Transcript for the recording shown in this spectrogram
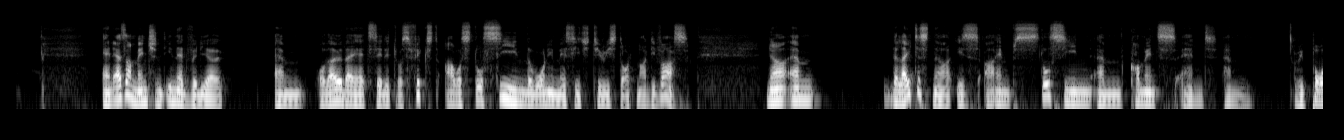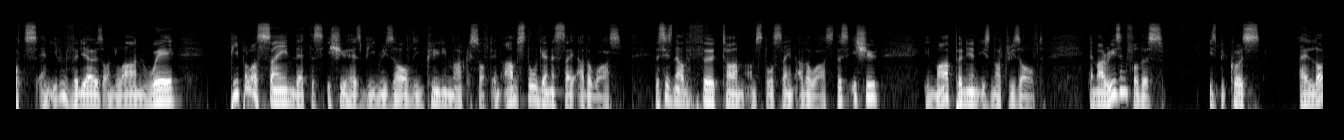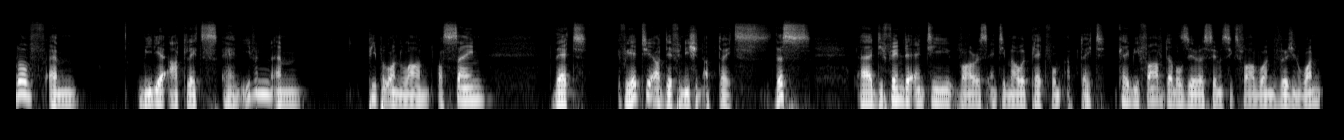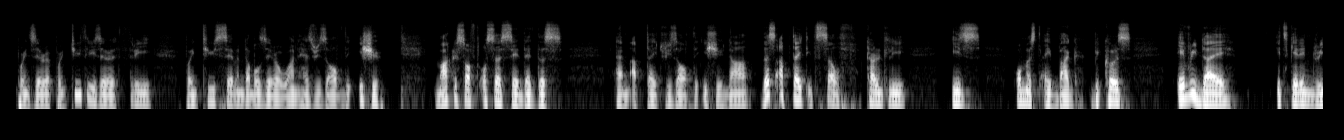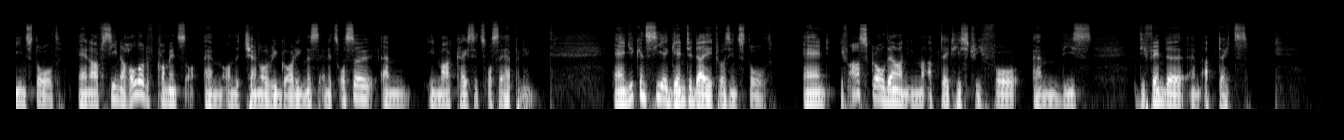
And as I mentioned in that video, um, although they had said it was fixed, I was still seeing the warning message to restart my device. Now, um, the latest now is I'm still seeing um, comments and um, reports and even videos online where people are saying that this issue has been resolved, including Microsoft, and I'm still going to say otherwise. This is now the third time I'm still saying otherwise. This issue, in my opinion, is not resolved. And my reason for this is because a lot of um, media outlets and even um, people online are saying that if we head to our definition updates, this uh, Defender antivirus anti-malware platform update KB500765 version 1.0.2303.27001 has resolved the issue. Microsoft also said that this um, update resolved the issue. Now, this update itself currently is almost a bug because every day it's getting reinstalled. And I've seen a whole lot of comments um, on the channel regarding this, and it's also, um, in my case, it's also happening. And you can see again today it was installed. And if I scroll down in my update history for um, these Defender um, updates,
